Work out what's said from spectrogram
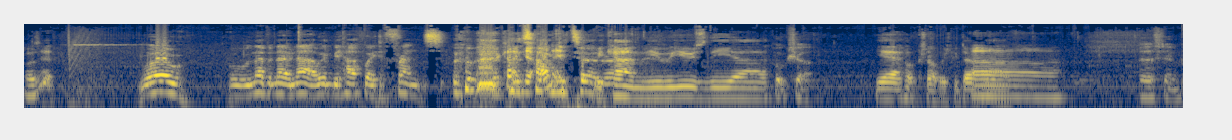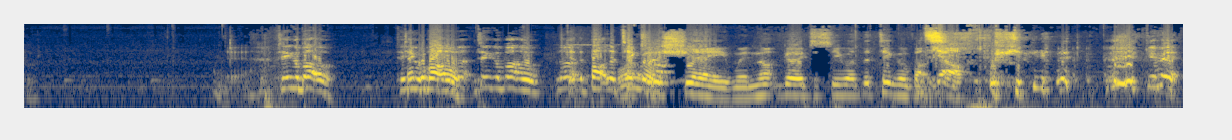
Was it? Whoa. Well, we'll never know now. We're going to be halfway to France. We can't get on it. We can. You use the uh, Hook shot. yeah hook shot, which we don't have. Uh, Earth Temple. yeah. Tingle bottle. Tingle bottle. Tingle bottle. Get the bottle of What tingle. a shame. We're not going to see what the tingle bottle. Get off. Give it.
